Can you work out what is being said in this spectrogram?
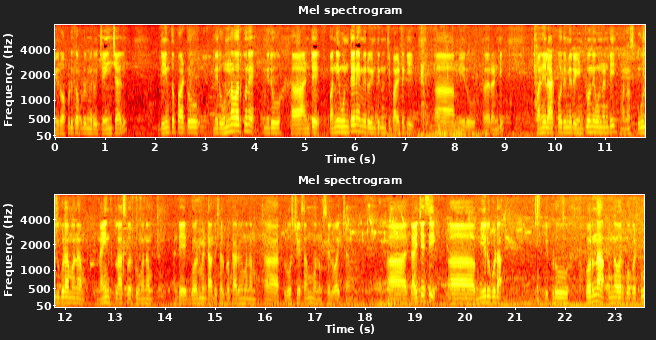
మీరు అప్పటికప్పుడు మీరు చేయించాలి. దీంతో పాటు మీరు ఉన్న వరకునే మీరు అంటే పని ఉంటేనే మీరు ఇంటి నుంచి బయటకి మీరు రండి. పని లేకపోతే మీరు ఇంట్లోనే ఉండండి. మనం స్కూల్స్ కూడా మనం నైన్త్ క్లాస్ వరకు మనం అంటే గవర్నమెంట్ ఆదేశాల ప్రకారమే మనం క్లోజ్ చేసాము మనం సెలవు ఇచ్చాము. దయచేసి మీరు కూడా ఇప్పుడు కరోనా ఉన్న వరకు ఒక టూ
